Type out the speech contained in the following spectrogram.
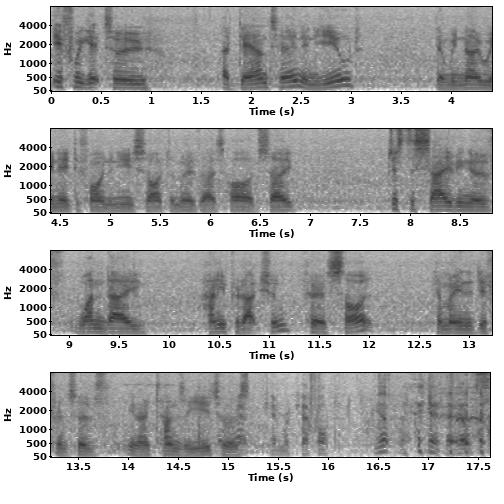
If we get to a downturn in yield, then we know we need to find a new site to move those hives. So just the saving of one day honey production per site can mean the difference of, you know, tonnes a year to us. Camera cap off. Yep, that helps.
